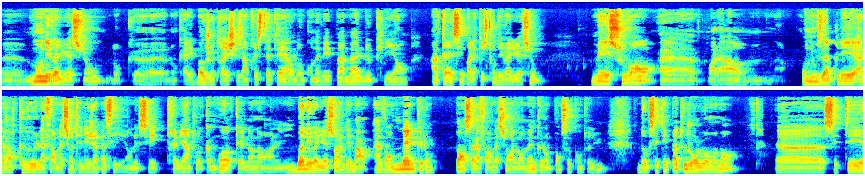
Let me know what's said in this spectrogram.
euh, mon évaluation. Euh, donc à l'époque, je travaillais chez un prestataire, donc on avait pas mal de clients intéressés par la question d'évaluation. Mais souvent, euh, voilà, on nous appelait alors que la formation était déjà passée. On le sait très bien, toi comme moi, que non, non, une bonne évaluation, elle démarre avant même que l'on pense à la formation, avant même que l'on pense au contenu. Donc, c'était pas toujours le bon moment. c'était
